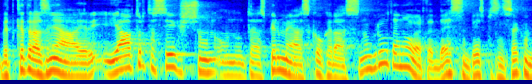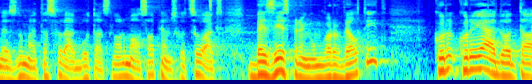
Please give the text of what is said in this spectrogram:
Bet katrā ziņā ir jāaptur tas iekšķis, un, un tās pirmajās kaut kādās nu, grūtā novērtēt, 10, 15 sekundēs. Es domāju, tas varētu būt tāds normāls apjoms, ko cilvēks bez iespringuma var veltīt. Kur, kur jādod tā,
